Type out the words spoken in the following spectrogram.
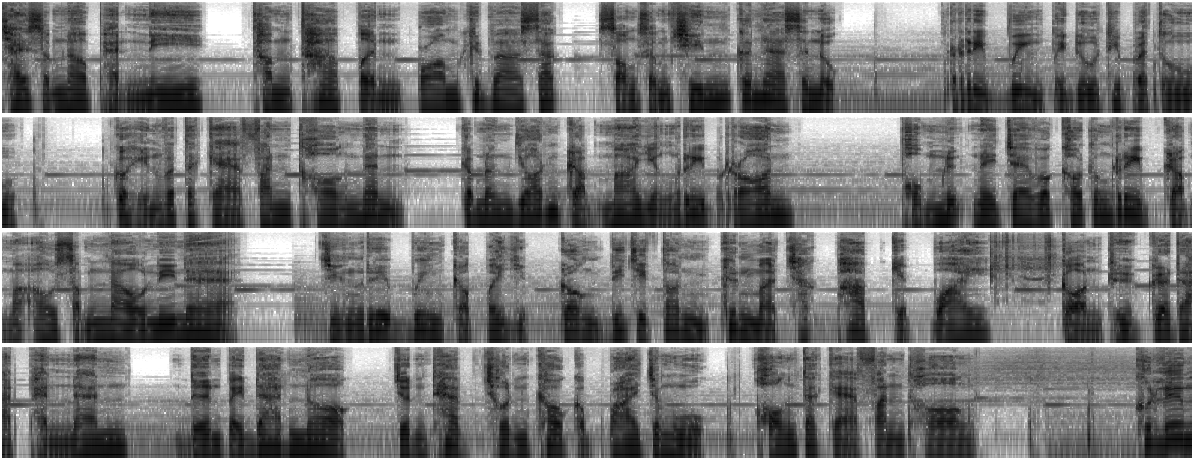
ใช้สำเนาแผ่นนี้ทำท่าเปิ่นปลอมขึ้นมาสักสองสาชิ้นก็น่าสนุก รีบวิ่งไปดูที่ประตู ก็เห็นว่าตาแก่ฟันทองนั่นกำลังย้อนกลับมาอย่างรีบร้อน ผมนึกในใจว่าเขาต้องรีบกลับมาเอาสำเนานี้แน่ จึงรีบวิ่งกลับไปหยิบกล้องดิจิตอลขึ้นมาชักภาพเก็บไว้ ก่อนถือกระดาษแผ่นนั้น เดินไปด้านนอกจนแทบชนเข้ากับปลายจมูกของตาแก่ฟันทอง คุณลืม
